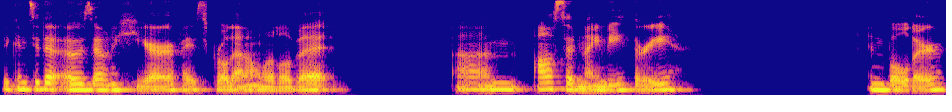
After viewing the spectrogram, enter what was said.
we can see the ozone here if I scroll down a little bit. Um, also 93 in Boulder.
